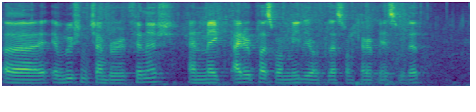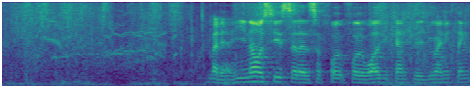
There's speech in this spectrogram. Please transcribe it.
uh, evolution chamber finish and make either plus one melee or plus one carapace with it. But yeah, he knows sees uh, that it's a full, full wall, he can't really do anything.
